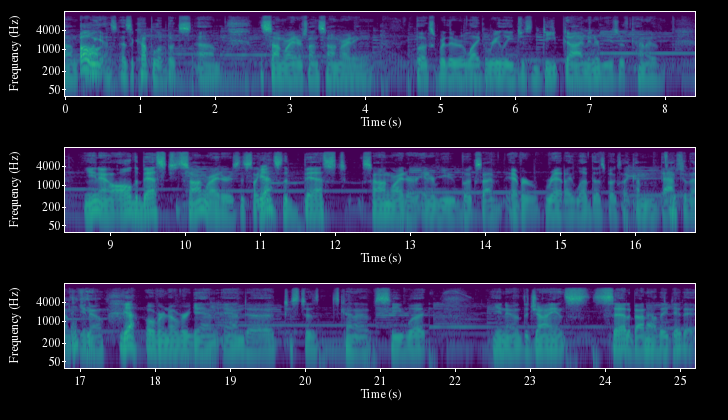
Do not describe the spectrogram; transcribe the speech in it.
um, Oh, Paul yeah. has, has a couple of books, um, the songwriters on songwriting books, where they're like really just deep dive interviews with kind of, you know, all the best songwriters. It's like Yeah. it's the best songwriter interview books I've ever read. I love those books. I come back to them, you you. know, Yeah. over and over again, and uh, just to kind of see what you know the giants said about how they did it.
